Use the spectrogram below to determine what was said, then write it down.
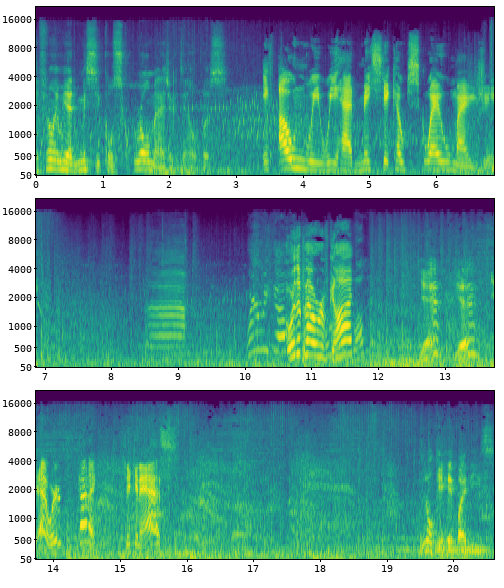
If only we had mystical squirrel magic to help us. If only we had mystical squirrel magic. Uh, where are we going? Or the power of God. Yeah? Yeah? Yeah, we're kind of kicking ass. We don't get hit by these.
